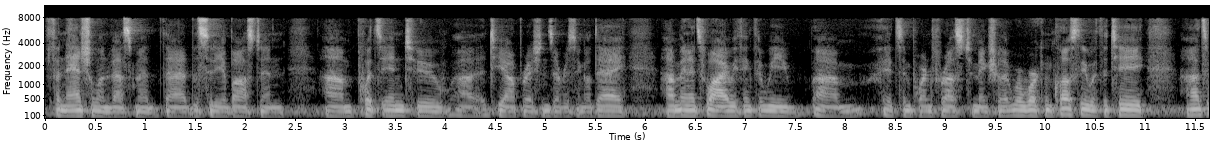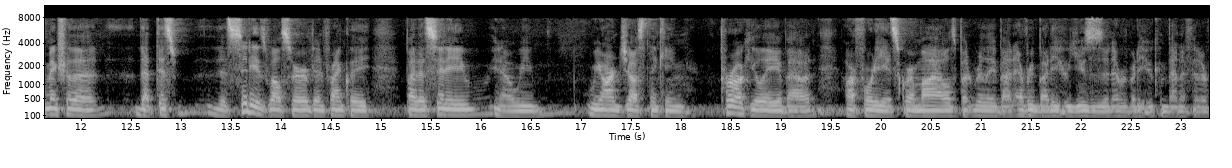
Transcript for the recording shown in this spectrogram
financial investment that the city of Boston um, puts into uh, T operations every single day, um, and it's why we think that we um, it's important for us to make sure that we're working closely with the T uh, to make sure that that this the city is well served, and frankly, by the city, you know, we we aren't just thinking parochially about our 48 square miles, but really about everybody who uses it, everybody who can benefit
